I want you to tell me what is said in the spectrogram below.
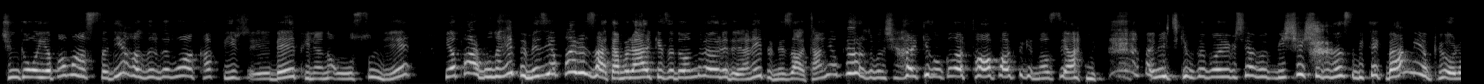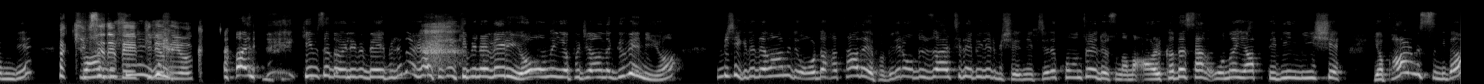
Çünkü o yapamazsa diye hazırda muhakkak bir e, B planı olsun diye yapar. Bunu hepimiz yaparız zaten. Böyle herkese döndü ve öyle dedi. Yani hepimiz zaten yapıyoruz bunu. Şimdi herkes o kadar tuhaf baktı ki nasıl yani? hani hiç kimse böyle bir şey yapmıyor. Bir şaşırdı nasıl bir tek ben mi yapıyorum diye. Kimse de B planı yok. hani kimse de öyle bir B planı yok. Herkes ekibine veriyor. Onun yapacağına güveniyor bir şekilde devam ediyor. Orada hata da yapabilir. O düzeltilebilir bir şey. Neticede kontrol ediyorsun ama arkada sen ona yap dediğin bir işi yapar mısın bir daha?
